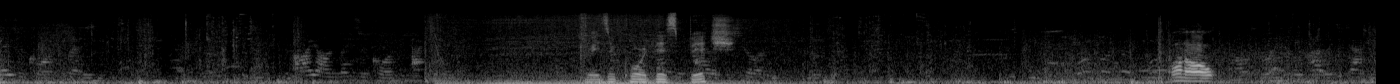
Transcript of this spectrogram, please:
Laser core ready. Ion laser core activated. Razor cord this bitch. Oh no. Multiple enemy pilots attacking.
